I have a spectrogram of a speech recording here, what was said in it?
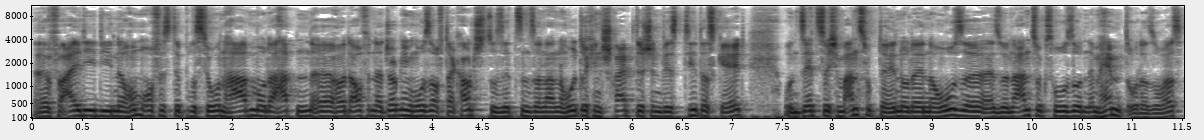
äh, für all die, die eine Homeoffice-Depression haben oder hatten, äh, hört auf in der Jogginghose auf der Couch zu sitzen, sondern holt euch einen Schreibtisch, investiert das Geld und setzt euch im Anzug dahin oder in der Hose, also in einer Anzugshose und im Hemd oder sowas.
